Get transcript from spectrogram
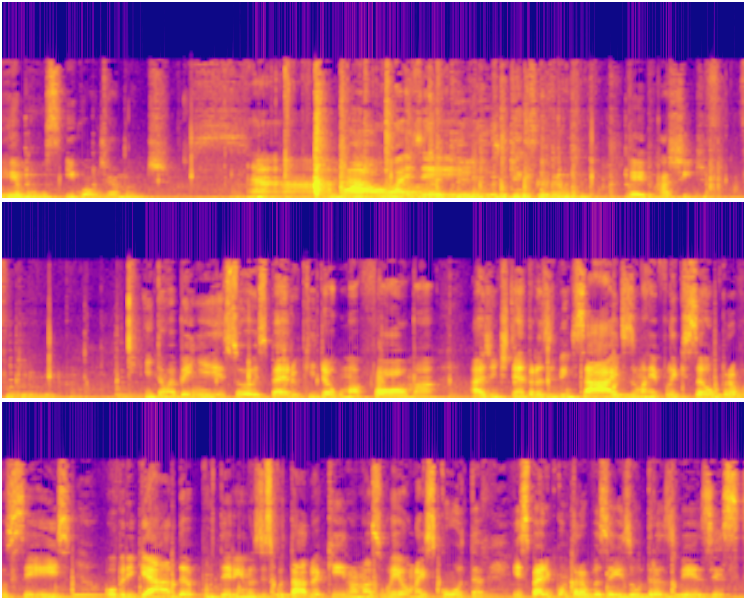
reluz igual diamante. Ah, calma, gente. Quem escreveu isso? É do Rashid, Futuro no Meio do Caminho. Então é bem isso. Eu espero que de alguma forma a gente tenha trazido insights, uma reflexão para vocês. Obrigada por terem nos escutado aqui no nosso Leão na Escuta. Espero encontrar vocês outras vezes.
